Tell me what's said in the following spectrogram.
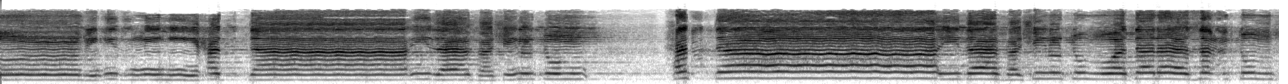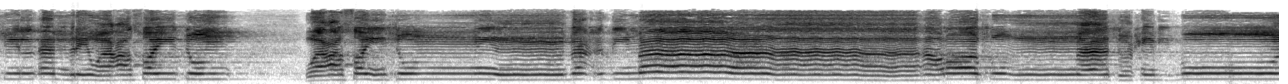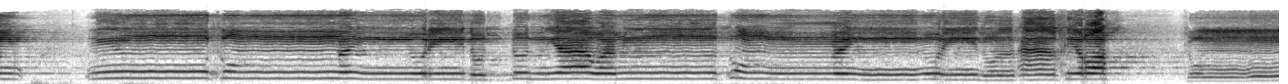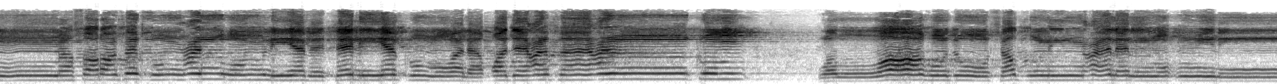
حتى إذا فشلتم حتى إذا فشلتم وتنازعتم في الأمر وعصيتم وعصيتم من بعد ما أراكم ما تحبون. الآخرة ثم صرفكم عنهم ليبتليكم ولقد عفا عنكم والله ذو فضل على المؤمنين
